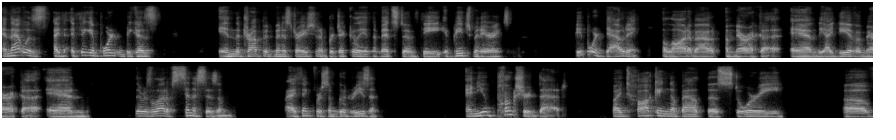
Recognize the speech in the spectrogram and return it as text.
And that was, I, th- I think, important because in the Trump administration, and particularly in the midst of the impeachment hearings, people were doubting a lot about America and the idea of America. And there was a lot of cynicism, I think, for some good reason. And you punctured that by talking about the story of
